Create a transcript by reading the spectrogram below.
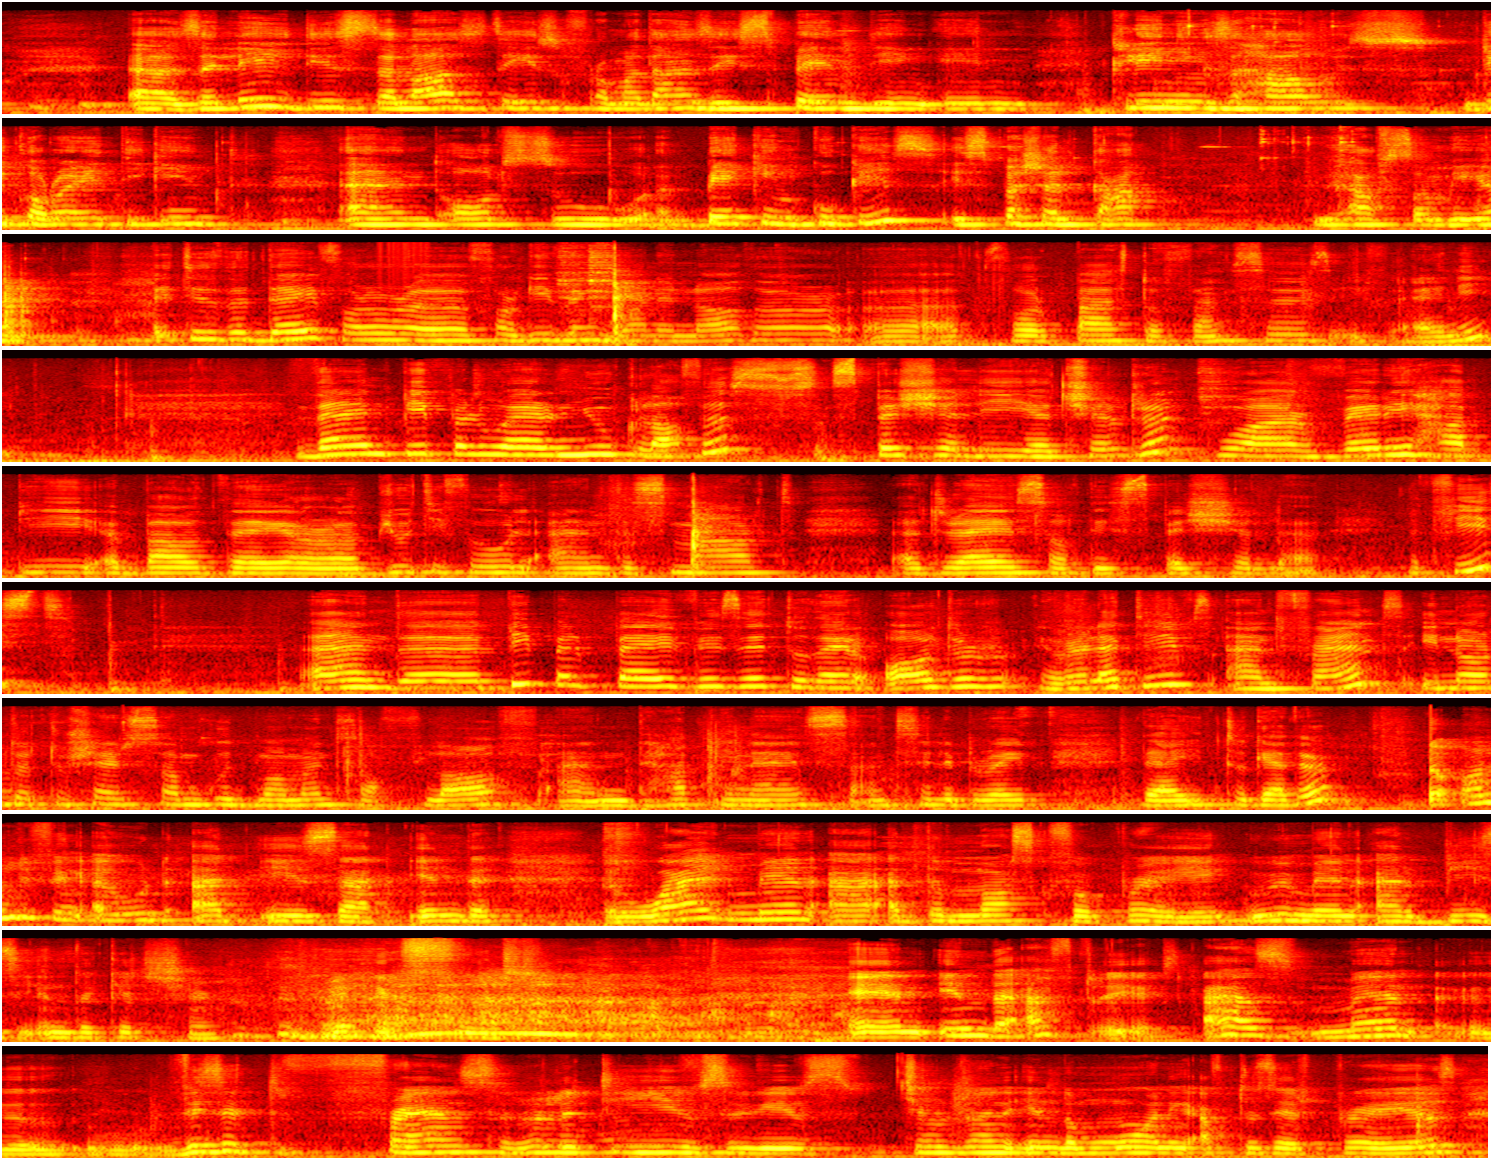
uh, the ladies, the last days of Ramadan, they spending in cleaning the house, decorating it, and also baking cookies, Special cup, We have some here. It is the day for uh, forgiving one another uh, for past offenses, if any. Then people wear new clothes, especially uh, children, who are very happy about their uh, beautiful and smart uh, dress of this special uh, feast. And uh, people pay visit to their older relatives and friends in order to share some good moments of love and happiness and celebrate the Eid together. The only thing I would add is that in the while men are at the mosque for praying, women are busy in the kitchen making food. And in the after, as men uh, visit friends, relatives with children in the morning after their prayers,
